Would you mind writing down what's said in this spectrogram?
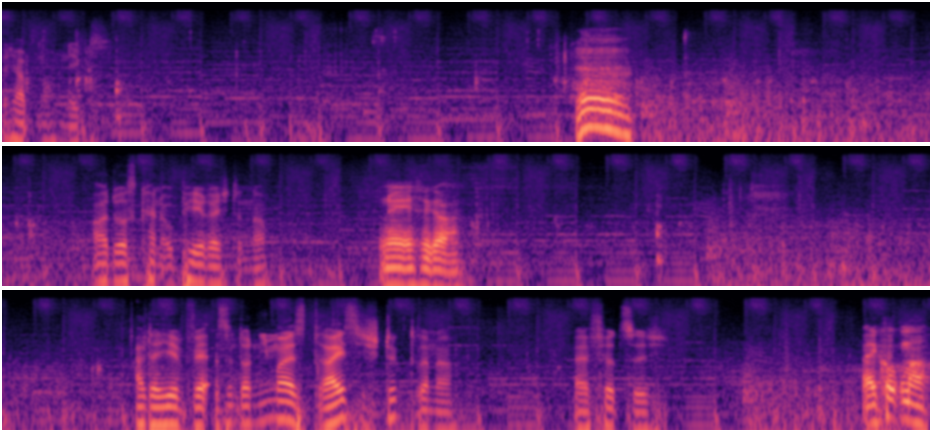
Ich hab noch nix. Ah, du hast keine OP-Rechte, ne? Nee, ist egal. Alter, hier sind doch niemals 30 Stück drinne. Äh, 40. Ey, guck mal.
